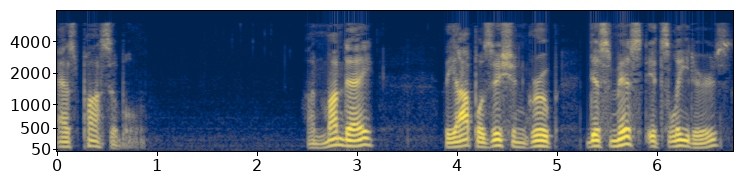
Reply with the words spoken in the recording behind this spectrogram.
as possible. On Monday, the opposition group dismissed its leaders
